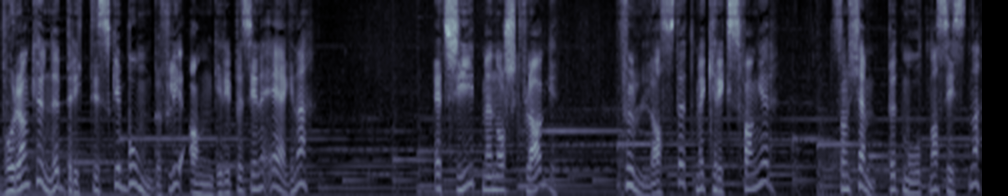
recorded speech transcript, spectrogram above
Hvordan kunne britiske bombefly angripe sine egne? Et skip med norsk flagg, fullastet med krigsfanger, som kjempet mot nazistene.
